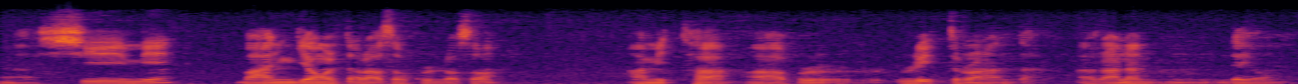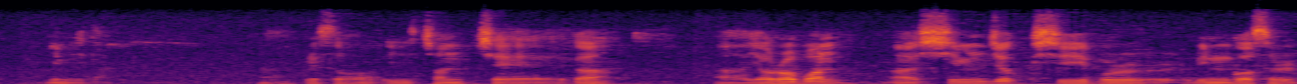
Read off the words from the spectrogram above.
어, 심이 만경을 따라서 굴러서 아미타 불이 드러난다 라는 음, 내용입니다. 어, 그래서 이 전체가 어, 여러 번 심즉시불인 것을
